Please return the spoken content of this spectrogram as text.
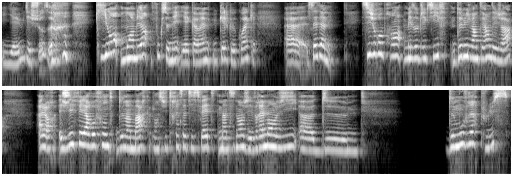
il y a eu des choses qui ont moins bien fonctionné, il y a quand même eu quelques couacs euh, cette année. Si je reprends mes objectifs 2021 déjà, alors j'ai fait la refonte de ma marque, j'en suis très satisfaite. Maintenant j'ai vraiment envie euh, de de m'ouvrir plus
